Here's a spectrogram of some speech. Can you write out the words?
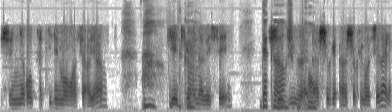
J'ai une neuropathie des membres inférieurs Ah, qui est due à un AVC. D'accord, J'ai je euh, comprends. un choc, un choc émotionnel.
